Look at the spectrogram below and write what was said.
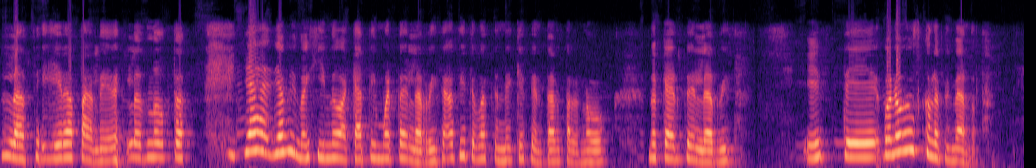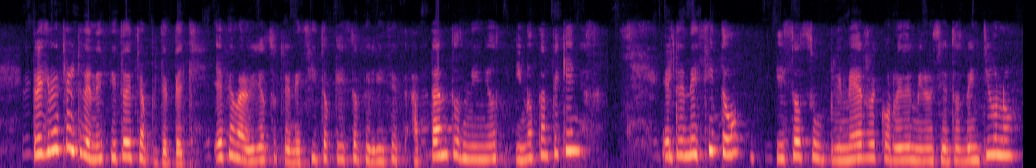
la ceguera para leer las notas. Ya, ya me imagino a Katy muerta de la risa, así te vas a tener que sentar para no, no caerte de la risa. Este, bueno, vamos con la primera nota. Regresa el trenecito de Chapultepec, ese maravilloso trenecito que hizo felices a tantos niños y no tan pequeños. El trenecito hizo su primer recorrido en 1921.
